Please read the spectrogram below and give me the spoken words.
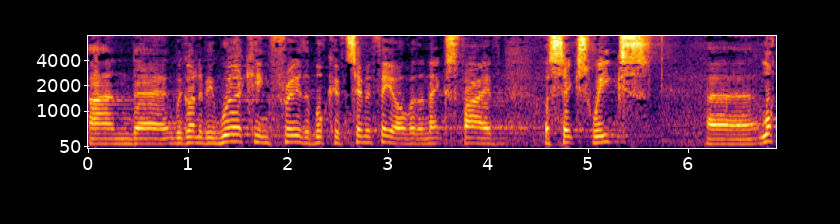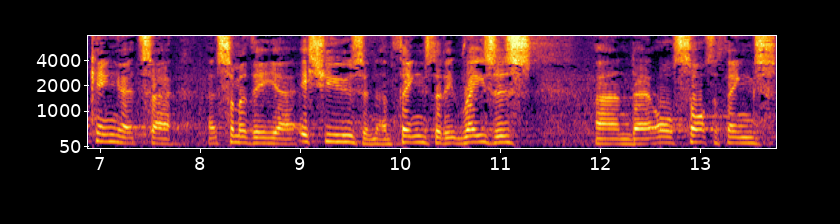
And uh, we're going to be working through the book of Timothy over the next five or six weeks, uh, looking at, uh, at, some of the uh, issues and, and, things that it raises, and uh, all sorts of things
